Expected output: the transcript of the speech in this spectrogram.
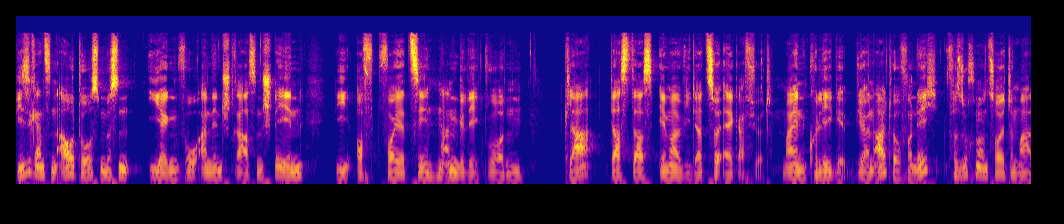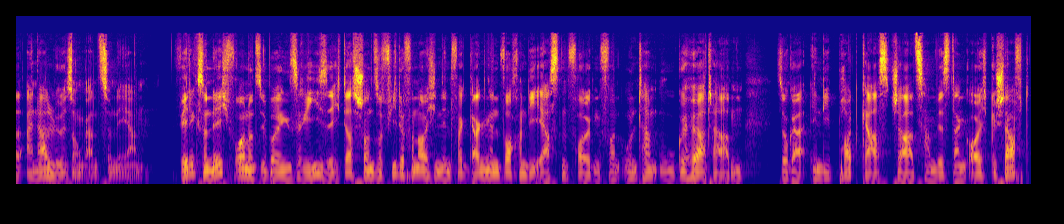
Diese ganzen Autos müssen irgendwo an den Straßen stehen, die oft vor Jahrzehnten angelegt wurden. Klar, dass das immer wieder zu Ärger führt. Mein Kollege Björn Althoff und ich versuchen uns heute mal einer Lösung anzunähern. Felix und ich freuen uns übrigens riesig, dass schon so viele von euch in den vergangenen Wochen die ersten Folgen von Unterm U gehört haben. Sogar in die Podcast-Charts haben wir es dank euch geschafft.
